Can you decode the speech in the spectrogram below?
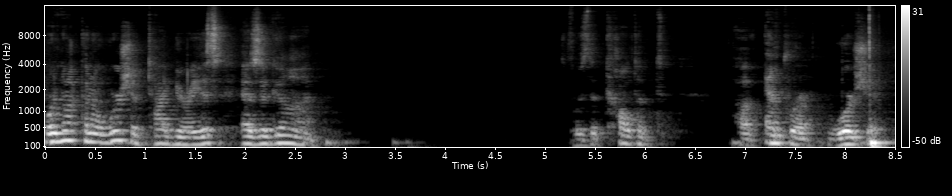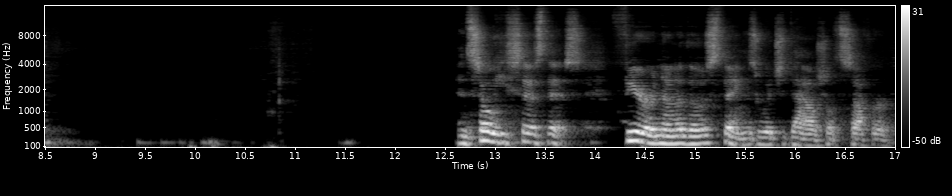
were not going to worship Tiberius as a god. It was the cult of, of emperor worship. And so he says this Fear none of those things which thou shalt suffer.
